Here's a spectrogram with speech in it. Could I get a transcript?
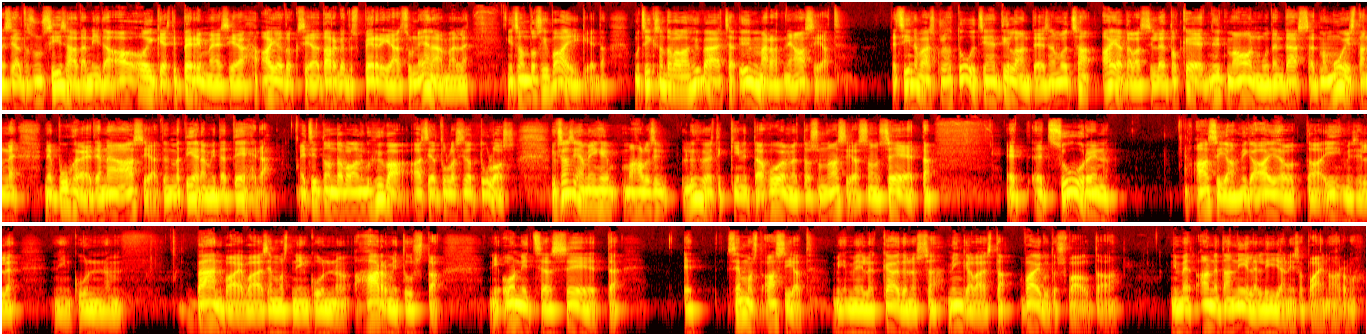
ö, sieltä sun sisältä niitä oikeasti perimmäisiä ajatuksia ja tarkoitusperiä sun elämälle, niin se on tosi vaikeaa. Mutta siksi on tavallaan hyvä, että sä ymmärrät ne asiat. Et siinä vaiheessa, kun sä tuut siihen tilanteeseen, voit sä ajatella silleen, että okei, että nyt mä oon muuten tässä, että mä muistan ne, ne puheet ja nämä asiat, että mä tiedän mitä tehdä. Että sitten on tavallaan niin kuin hyvä asia tulla siitä tulos. Yksi asia, mihin mä haluaisin lyhyesti kiinnittää huomiota sun asiassa on se, että et, et suurin asia, mikä aiheuttaa ihmisille niin kuin päänvaivaa ja semmoista niin kuin harmitusta, niin on itse asiassa se, että, että semmoiset asiat, mihin meillä ei ole käytännössä minkälaista vaikutusvaltaa, niin me annetaan niille liian iso painoarvo.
